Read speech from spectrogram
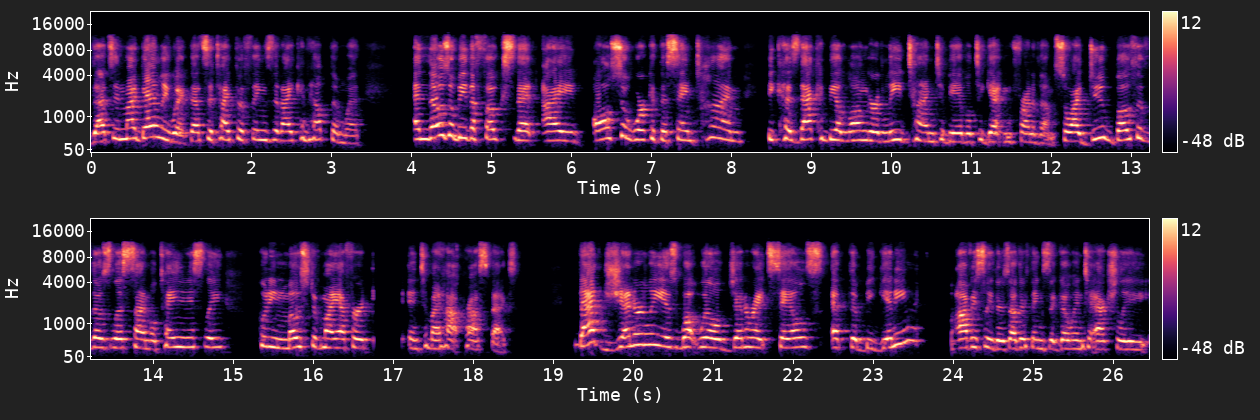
that's in my bailiwick. That's the type of things that I can help them with. And those will be the folks that I also work at the same time because that could be a longer lead time to be able to get in front of them. So I do both of those lists simultaneously putting most of my effort into my hot prospects. that generally is what will generate sales at the beginning. Obviously, there's other things that go into actually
